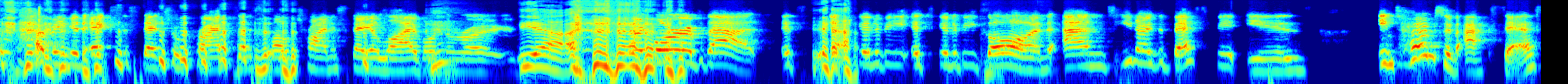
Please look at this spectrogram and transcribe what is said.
having an existential crisis while trying to stay alive on the road. Yeah. No more of that. It's, Yeah. it's gonna be it's gonna be gone. And you know, the best bit is in terms of access,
